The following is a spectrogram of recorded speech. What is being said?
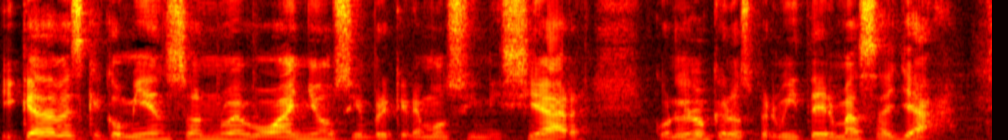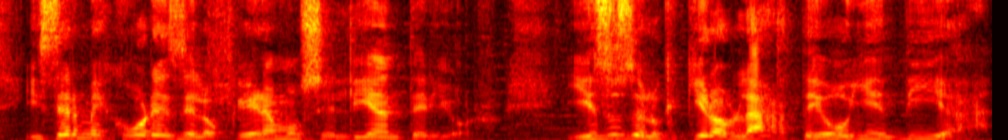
y cada vez que comienza un nuevo año siempre queremos iniciar con algo que nos permita ir más allá y ser mejores de lo que éramos el día anterior. Y eso es de lo que quiero hablarte hoy en día.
